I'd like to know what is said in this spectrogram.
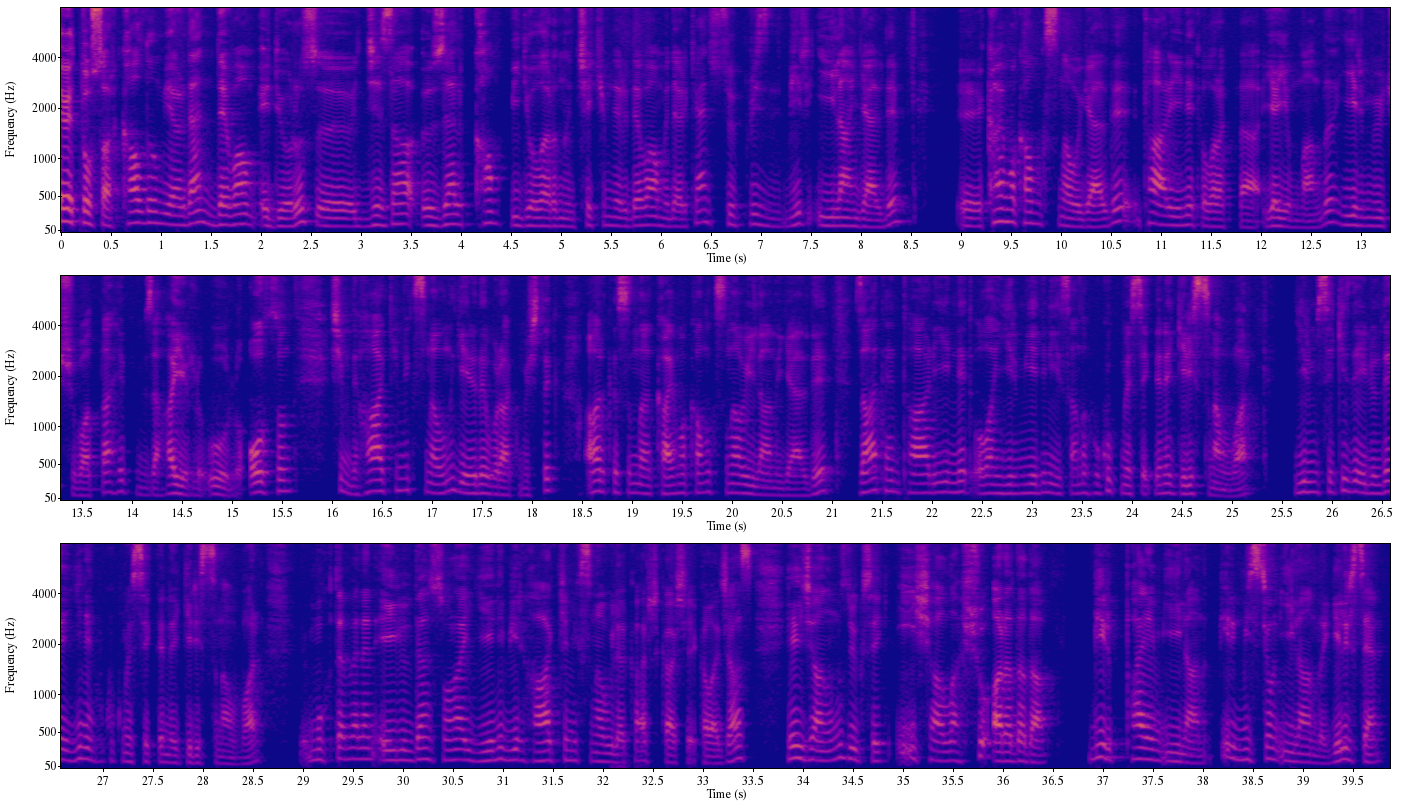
Evet dostlar kaldığım yerden devam ediyoruz. Ee, ceza özel kamp videolarının çekimleri devam ederken sürpriz bir ilan geldi. Ee, kaymakamlık sınavı geldi. Tarihi net olarak da yayımlandı. 23 Şubat'ta hepimize hayırlı uğurlu olsun. Şimdi hakimlik sınavını geride bırakmıştık. Arkasından kaymakamlık sınavı ilanı geldi. Zaten tarihi net olan 27 Nisan'da hukuk mesleklerine giriş sınavı var. 28 Eylül'de yine hukuk mesleklerine giriş sınavı var. Muhtemelen Eylül'den sonra yeni bir hakimlik sınavıyla karşı karşıya kalacağız. Heyecanımız yüksek. İnşallah şu arada da bir PAEM ilanı, bir misyon ilanı da gelirse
